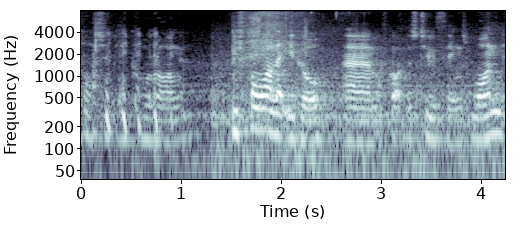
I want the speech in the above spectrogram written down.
possibly go wrong? Before I let you go, um, I've got there's two things. One,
